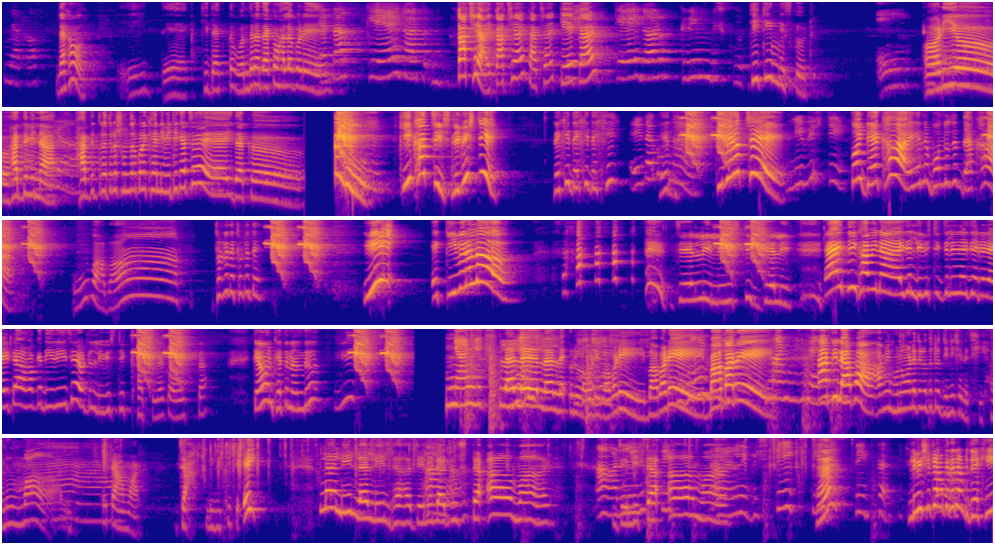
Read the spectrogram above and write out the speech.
দেখো। এই দেখ কি দেখতো বন্ধুরা দেখো ভালো করে। কেক কাছে আয় কাছে আয় কাছে আয়। কেক আর আর ক্রিম বিস্কুট? কি কি বিস্কুট? অরিও হাত দিবি না। হাত দিয়ে তুলে তুলে সুন্দর করে খেয়ে নিবি ঠিক আছে? এই দেখো। কি খাচ্ছিস? লিপস্টিক? দেখি দেখি দেখি। কি বেরোচ্ছে? কই দেখা। এখানে বন্ধুদের দেখা। ও বাবা। ছোট দে ছোট দে। ই এ কি বেরোলো? Jelly lipstick jelly. এই তুই খাবি না এই যে লিপস্টিক জেলি এই যে এটা এটা আমাকে দিয়ে দিয়েছে ওটা লিপস্টিক খাচ্ছে দেখ অবস্থা। কেমন খেতে নন্দু? লালে লালে। ওরে বাবারে বাবারে বাবারে হ্যাঁ তুই লাফা। আমি হনুমানের জন্য দুটো জিনিস এনেছি হনুমান। এটা আমার। যা লিপস্টিক এই। লালি লালি লা জেলিলা জিনিসটা আমার। জেলিটা আমার। হ্যাঁ? লিপস্টিকটা আমাকে দে না একটু দেখি।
